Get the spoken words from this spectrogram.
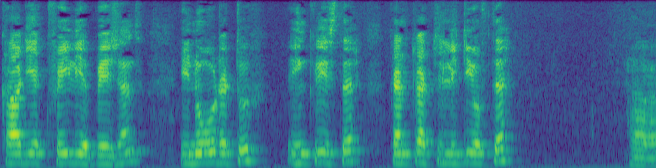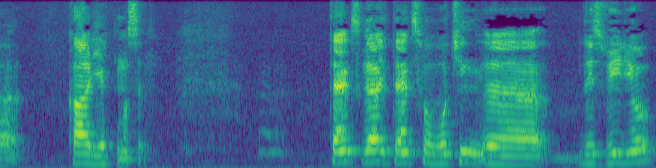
cardiac failure patients in order to increase the contractility of the uh, cardiac muscle. Thanks guys, thanks for watching uh, this video.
